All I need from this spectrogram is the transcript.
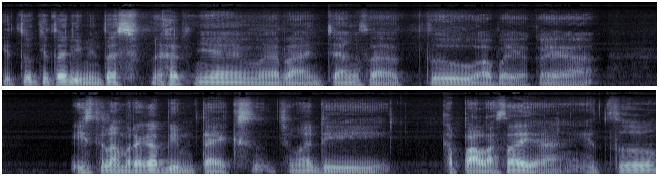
Itu kita diminta sebenarnya merancang satu apa ya kayak istilah mereka BIMTEX, cuma di kepala saya itu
